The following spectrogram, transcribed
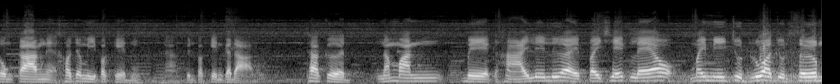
ตรงกลางเนี่ยเขาจะมีประเก็นนะเป็นประเก็นกระดาษ ถ้าเกิดน้ำมันเบรกหายเรื่อยๆ ไปเช็คแล้วไม่มีจุดรั่วจุดซึม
